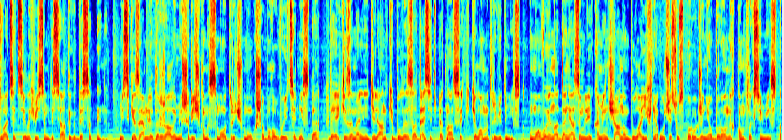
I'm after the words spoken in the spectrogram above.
20,8 десятини. Міські землі держали між річками Смотрич, Мукша, Боговиця, Дністер. Деякі земельні ділянки були за 10-15 кілометрів від міста. Умовою надання землі кам'янчанам була їхня участь у спорудженні оборонних комплексів міста.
